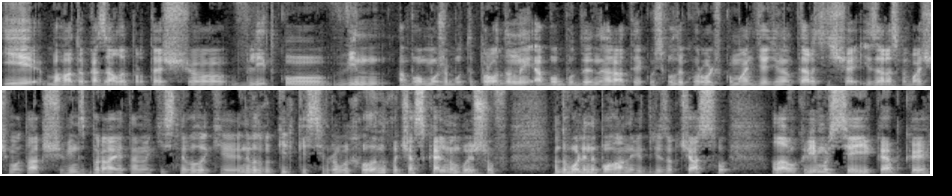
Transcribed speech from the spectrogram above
І багато казали про те, що влітку він або може бути проданий, або буде не грати якусь велику роль в команді Адіна Тертіча. І зараз ми бачимо так, що він збирає там якісь невеликі, невелику кількість ігрових хвилин, хоча з Кельном вийшов на доволі непоганий відрізок часу. Але окрім ось цієї кепки,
